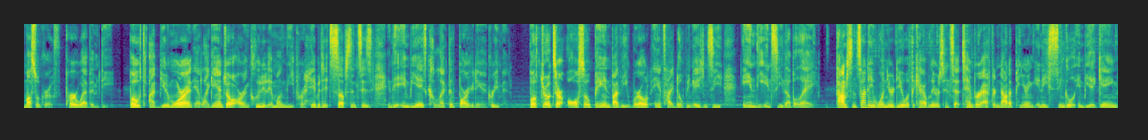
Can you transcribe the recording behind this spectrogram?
muscle growth, per WebMD. Both ibutamoren and ligandrol are included among the prohibited substances in the NBA's collective bargaining agreement. Both drugs are also banned by the World Anti-Doping Agency and the NCAA. Thompson signed a one year deal with the Cavaliers in September after not appearing in a single NBA game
